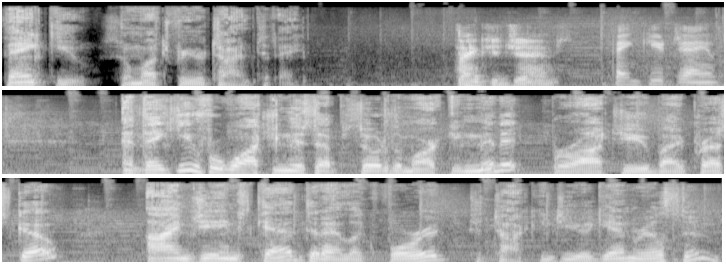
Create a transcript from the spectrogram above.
thank you so much for your time today. Thank you, James. Thank you, James. And thank you for watching this episode of the Marking Minute brought to you by Presco. I'm James Kent, and I look forward to talking to you again real soon.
